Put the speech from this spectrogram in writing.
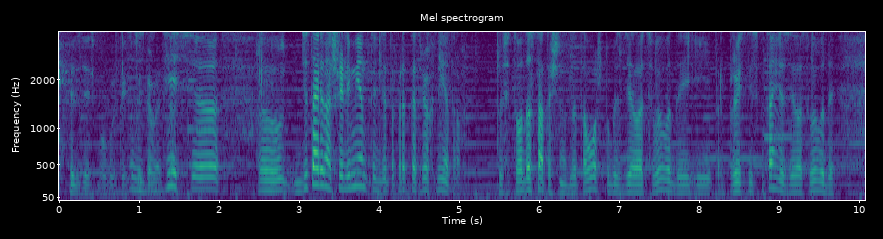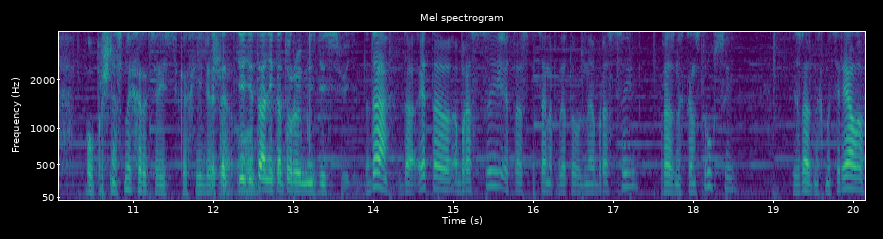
здесь могут испытываться? Здесь э, э, детали наши элементы где-то порядка трех метров. То есть этого достаточно для того, чтобы сделать выводы и провести испытания, сделать выводы о прочностных характеристиках или это же... Это те о... детали, которые мы здесь видим, да? Да, да, это образцы, это специально подготовленные образцы разных конструкций, из разных материалов,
